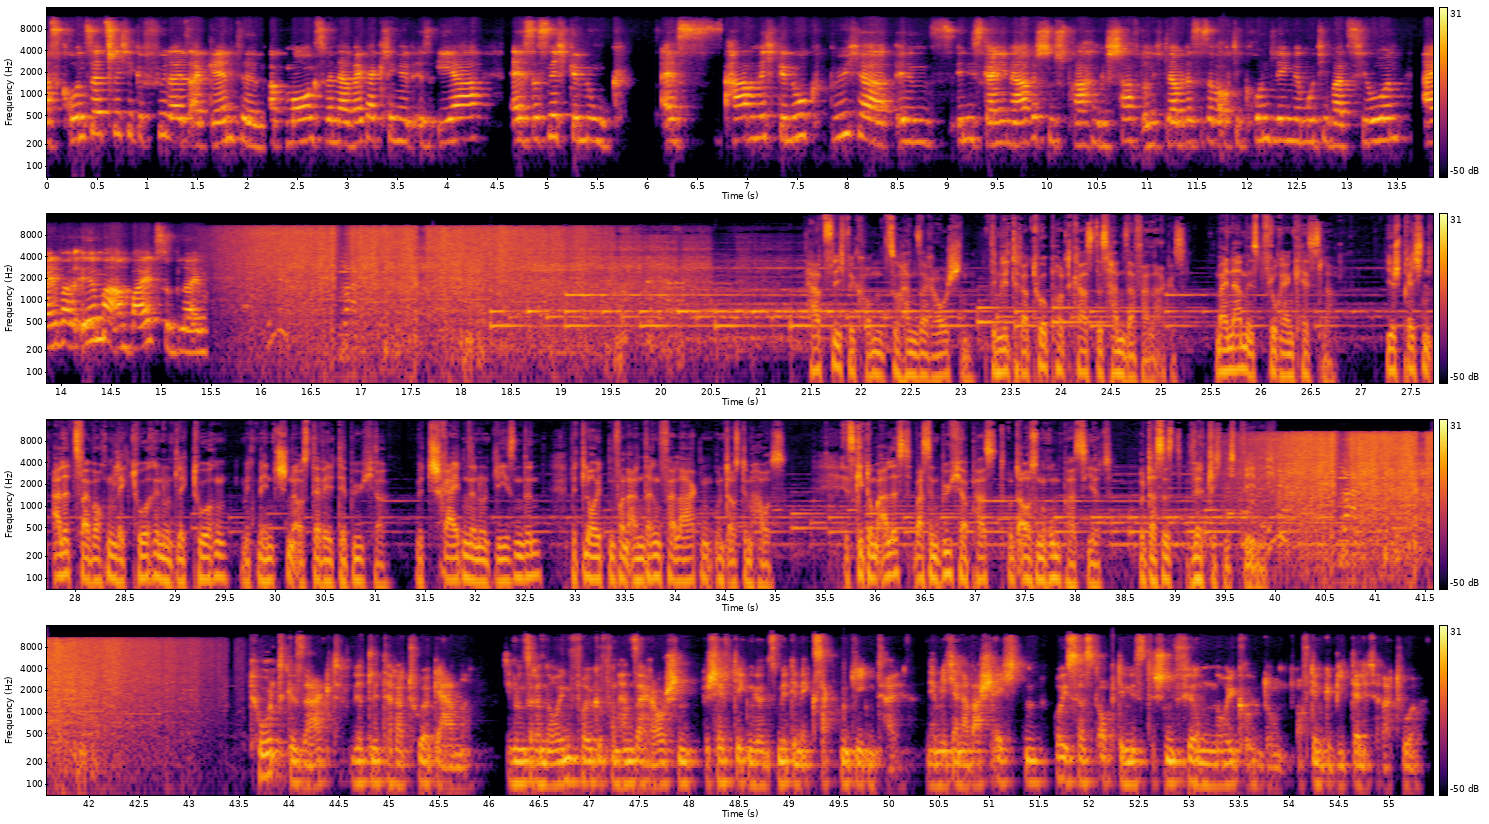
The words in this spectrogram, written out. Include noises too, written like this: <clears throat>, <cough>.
Das grundsätzliche Gefühl als Agentin ab morgens, wenn der Wecker klingelt, ist eher, es ist nicht genug. Es haben nicht genug Bücher ins, in die skandinavischen Sprachen geschafft. Und ich glaube, das ist aber auch die grundlegende Motivation, einfach immer am Ball zu bleiben. Herzlich willkommen zu Hansa Rauschen, dem Literaturpodcast des Hansa Verlages. Mein Name ist Florian Kessler. Hier sprechen alle zwei Wochen Lektorinnen und Lektoren mit Menschen aus der Welt der Bücher, mit Schreibenden und Lesenden, mit Leuten von anderen Verlagen und aus dem Haus. Es geht um alles, was in Bücher passt und außenrum passiert. Und das ist wirklich nicht wenig. Tot gesagt wird Literatur gerne. In unserer neuen Folge von Hansa Rauschen beschäftigen wir uns mit dem exakten Gegenteil, nämlich einer waschechten, äußerst optimistischen Firmenneugründung auf dem Gebiet der Literatur.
